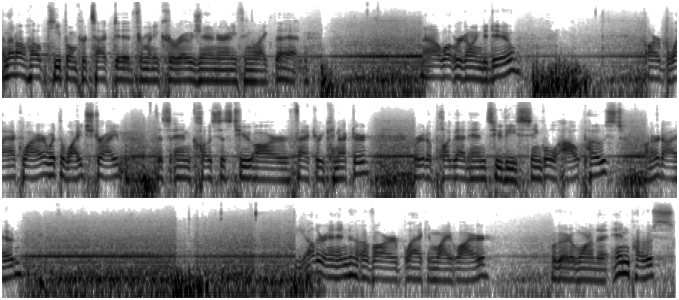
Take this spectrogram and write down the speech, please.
and that'll help keep them protected from any corrosion or anything like that. Now what we're going to do our black wire with the white stripe, this end closest to our factory connector. We're going to plug that into the single outpost on our diode. The other end of our black and white wire will go to one of the end posts.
